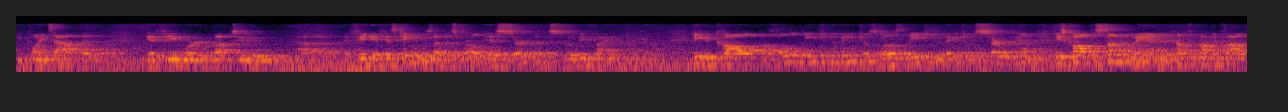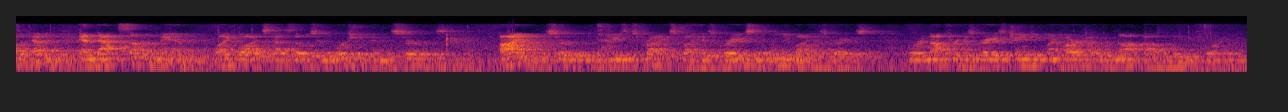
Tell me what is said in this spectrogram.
he points out that if he were but to, uh, if, he, if his kingdom was of this world, his servants would be fighting. He could call a whole legion of angels. Those legions of angels serve him. He's called the Son of Man who comes upon the clouds of heaven. And that Son of Man likewise has those who worship him as servants. I am the servant of Jesus Christ by his grace and only by his grace. Were it not for his grace changing my heart, I would not bow the knee before him.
